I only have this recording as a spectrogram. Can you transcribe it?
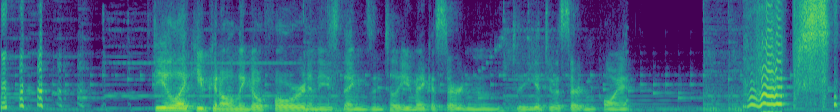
feel like you can only go forward in these things until you make a certain, until you get to a certain point. Whoops!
